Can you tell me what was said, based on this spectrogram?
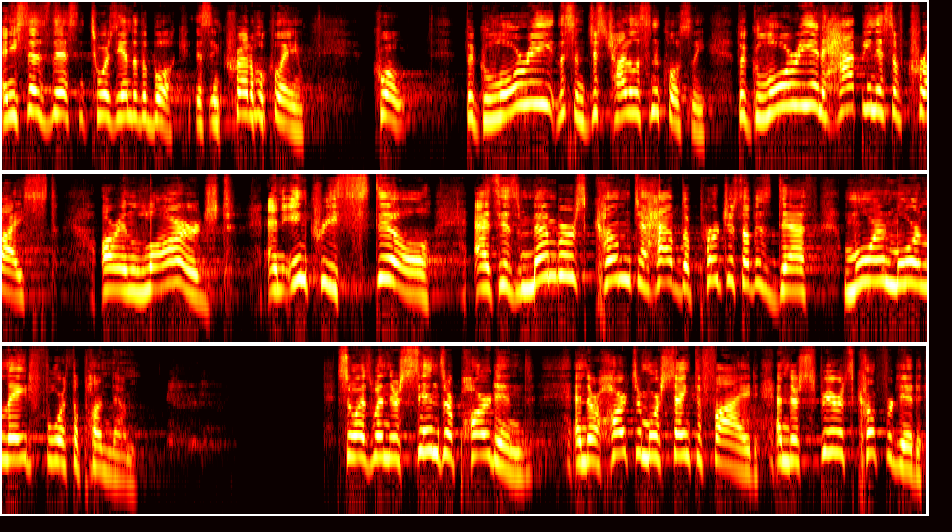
And he says this towards the end of the book, this incredible claim. Quote, the glory, listen, just try to listen closely. The glory and happiness of Christ are enlarged and increased still as his members come to have the purchase of his death more and more laid forth upon them. So as when their sins are pardoned and their hearts are more sanctified and their spirits comforted,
